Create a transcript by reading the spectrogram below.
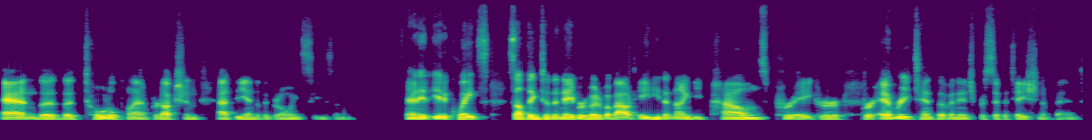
and the the total plant production at the end of the growing season. And it, it equates something to the neighborhood of about 80 to 90 pounds per acre for every tenth of an inch precipitation event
